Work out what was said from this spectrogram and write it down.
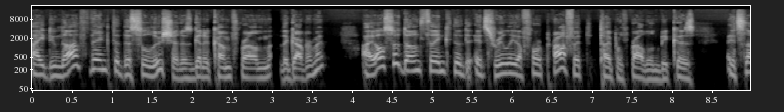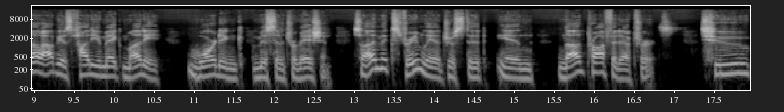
I do not think that the solution is going to come from the government. I also don't think that it's really a for profit type of problem because it's not obvious how do you make money warding misinformation. So I'm extremely interested in nonprofit efforts to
